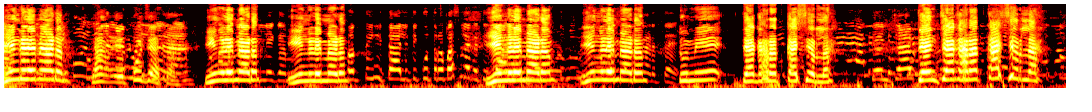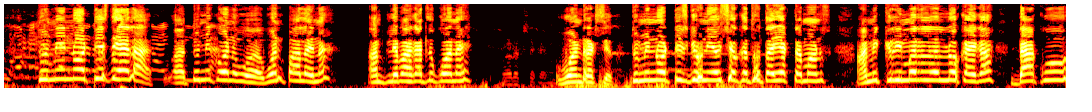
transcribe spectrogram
इंगळे मॅडम. हा, ए, पूजा. Ingale madam Ingale madam. फक्त इथं आली ती कुत्र बसलं का तिथं? इंगळे मॅडम इंगळे मॅडम तुम्ही त्या घरात का शिरला? त्यांच्या त्यांच्या घरात का शिरला? तुम्ही नोटीस द्यायला. तुम्ही कोण व- वनपाल आहे ना? आपल्या भागातलं कोण आहे? वन रक्षक. तुम्ही नोटीस घेऊन येऊ शकत होता एकटा माणूस. आम्ही क्रिमिनल लोक आहे का? डाकू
